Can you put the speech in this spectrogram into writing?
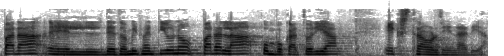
para el de 2021 para la convocatoria extraordinaria.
